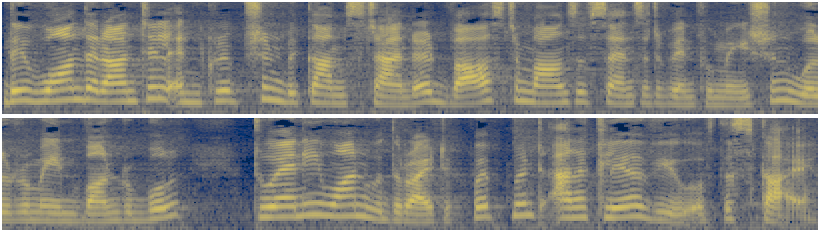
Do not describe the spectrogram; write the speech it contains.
they warn that until encryption becomes standard, vast amounts of sensitive information will remain vulnerable to anyone with the right equipment and a clear view of the sky.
